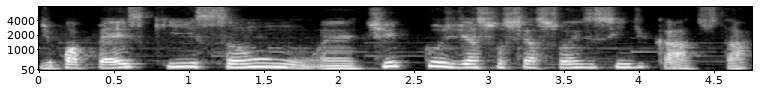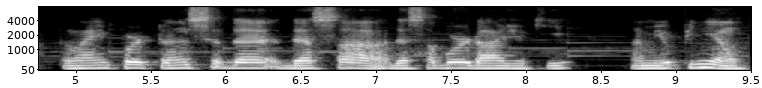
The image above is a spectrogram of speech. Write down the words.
de papéis que são é, típicos de associações e sindicatos, tá? Então é a importância de, dessa, dessa abordagem aqui, na minha opinião.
